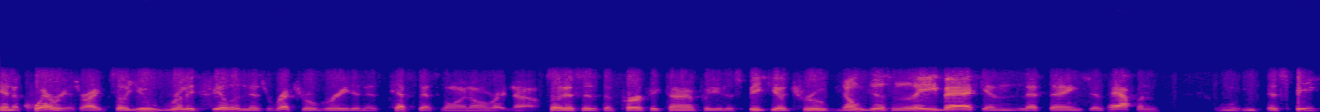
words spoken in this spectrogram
in Aquarius, right? So you really feeling this retrograde and this test that's going on right now. So this is the perfect time for you to speak your truth. Don't just lay back and let things just happen. Speak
